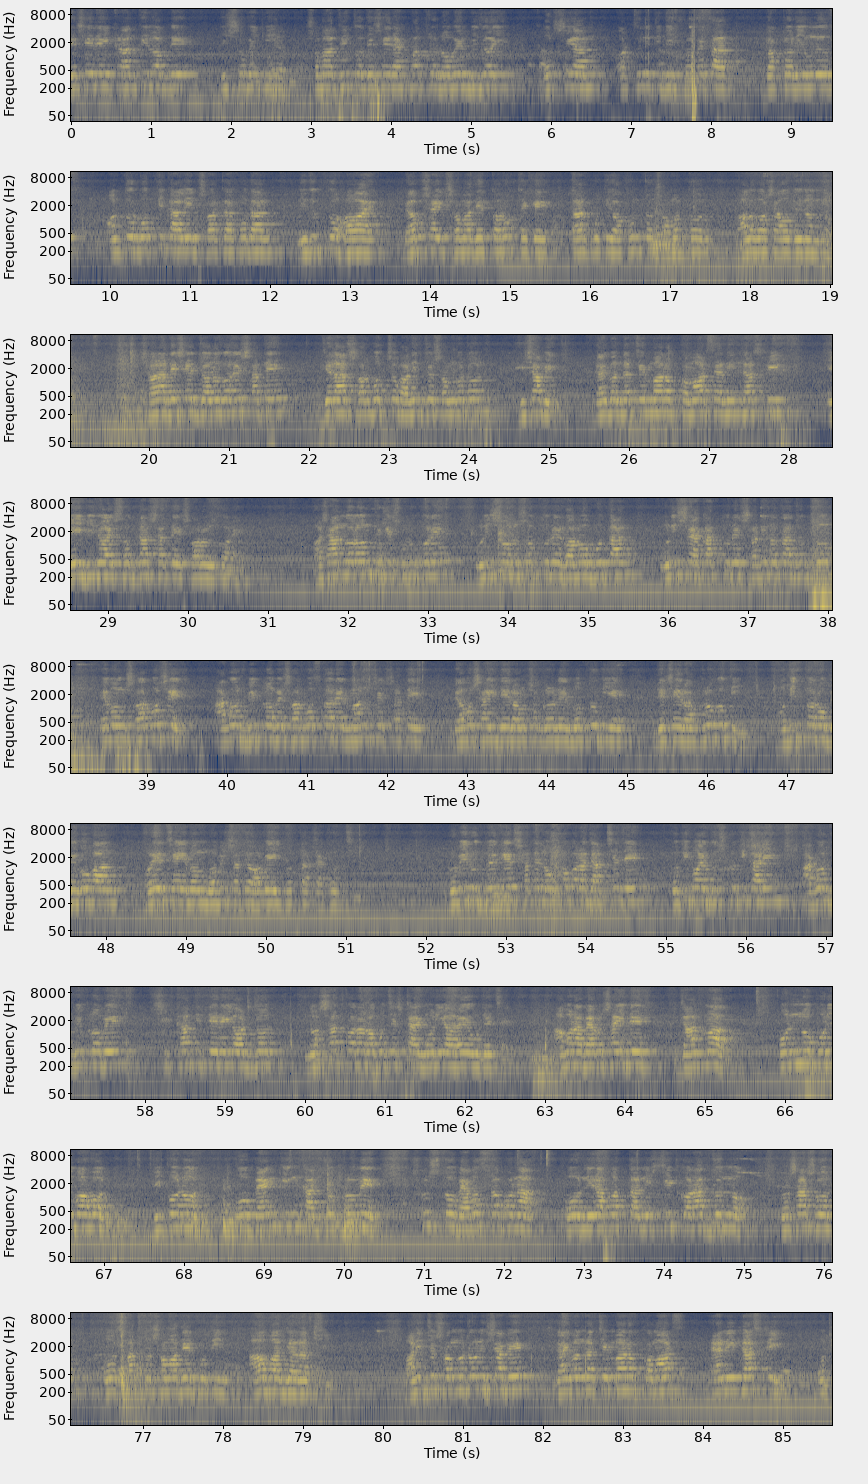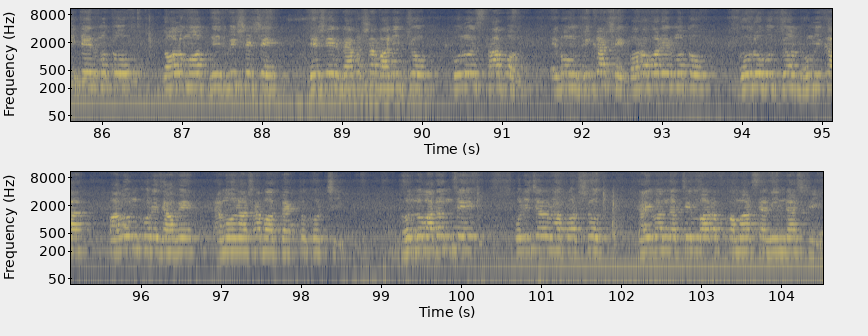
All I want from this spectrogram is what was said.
দেশের এই ক্রান্তি লগ্নে বিশ্বব্যাপী সমাদৃত দেশের একমাত্র নোবেল বিজয়ী বর্ষিয়ান অর্থনীতিবিদ প্রফেসর ডক্টর ইউনুস অন্তর্বর্তীকালীন সরকার প্রধান নিযুক্ত হওয়ায় ব্যবসায়িক সমাজের তরফ থেকে তার প্রতি অকুণ্ঠ সমর্থন, ভালোবাসা, অভিনন্দন। সারা দেশের জনগণের সাথে জেলার সর্বোচ্চ বাণিজ্য সংগঠন হিসাবে Gaibandha chamber of commerce and industry এই বিজয় শ্রদ্ধার সাথে স্মরণ করে। ভাষা আন্দোলন থেকে শুরু করে উনিশশো উনসত্তরের গণ অভ্যুত্থান, উনিশশো একাত্তরের স্বাধীনতা যুদ্ধ এবং সর্বশেষ আগস্ট বিপ্লবে সর্বস্তরের মানুষের সাথে ব্যবসায়ীদের অংশগ্রহণের মধ্য দিয়ে দেশের অগ্রগতি অধিকতর বেগবান হয়েছে এবং ভবিষ্যতে হবে এই প্রত্যাশা করছি। গভীর উদ্বেগের সাথে লক্ষ্য করা যাচ্ছে যে কতিপয় দুষ্কৃতিকারী আগস্ট বিপ্লবে শিক্ষার্থীদের এই অর্জন নস্বাত করার অপচেষ্টায় মরিয়া হয়ে উঠেছে। আমরা ব্যবসায়ীদের জানমাল পণ্য পরিবহন, বিপণন ও ব্যাংকিং কার্যক্রমের সুস্থ ব্যবস্থাপনা ও নিরাপত্তা নিশ্চিত করার জন্য প্রশাসন ও ছাত্র সমাজের প্রতি আহ্বান জানাচ্ছি। বাণিজ্য সংগঠন হিসাবে Gaibandha chamber of commerce and industry অতীতের মতো দলমত নির্বিশেষে দেশের ব্যবসা বাণিজ্য পুনঃস্থাপন এবং বিকাশে বরাবরের মতো গৌরব উজ্জ্বল ভূমিকা পালন করে যাবে এমন আশাবাদ ব্যক্ত করছি। ধন্যবাদ পরিচালনা পর্ষদ, Gaibandha chamber of commerce and industry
